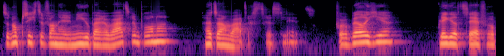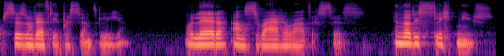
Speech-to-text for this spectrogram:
ten opzichte van hernieuwbare waterbronnen, het aan waterstress leidt. Voor België bleek dat cijfer op 56% te liggen. We lijden aan zware waterstress. En dat is slecht nieuws.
